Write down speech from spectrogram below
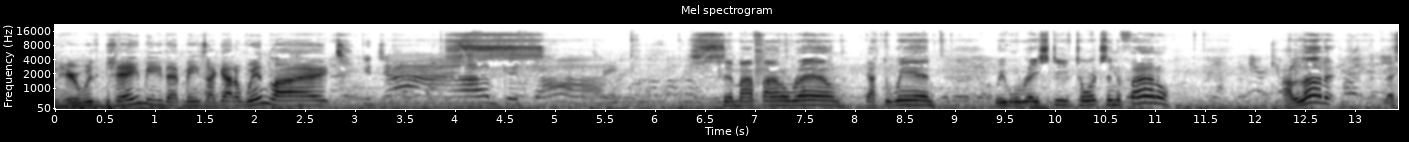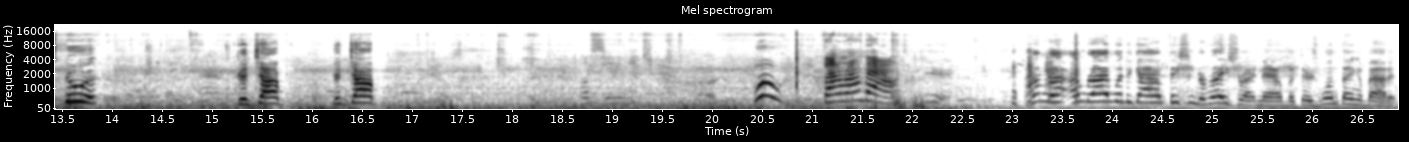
Down here with Jamie, that means I got a win light. Good job. Good job. Semi-final round, got the win. We will race Steve Torrence in the final. I love it. Let's do it. Good job. Good job. I'll see you next round. Woo! Final round down. I'm, ri- I'm riding with the guy I'm fixing to race right now, but there's one thing about it.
